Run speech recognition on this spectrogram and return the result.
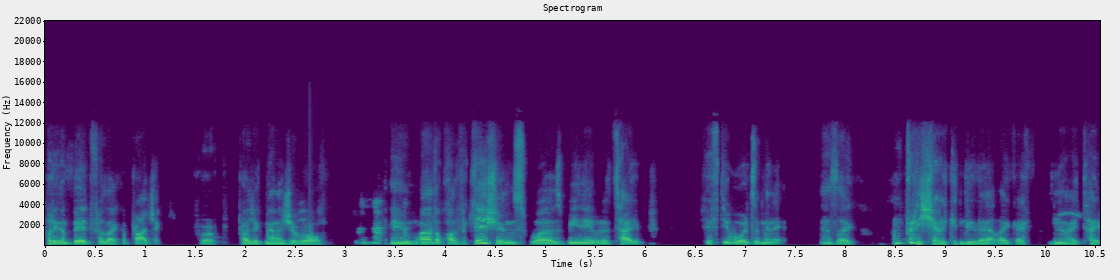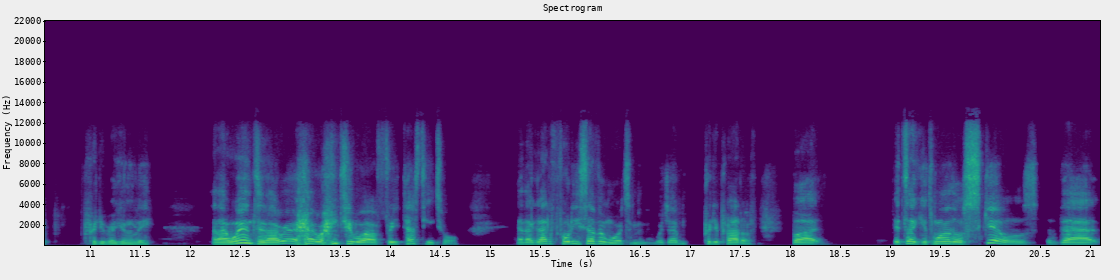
putting a bid for like a project for a project manager role, Mhm. and one of the qualifications was being able to type 50 words a minute. And I was like, I'm pretty sure I can do that. Like I you know I type pretty regularly, and I went and I, I went to a free testing tool, and I got 47 words a minute, which I'm pretty proud of. But it's like it's one of those skills that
